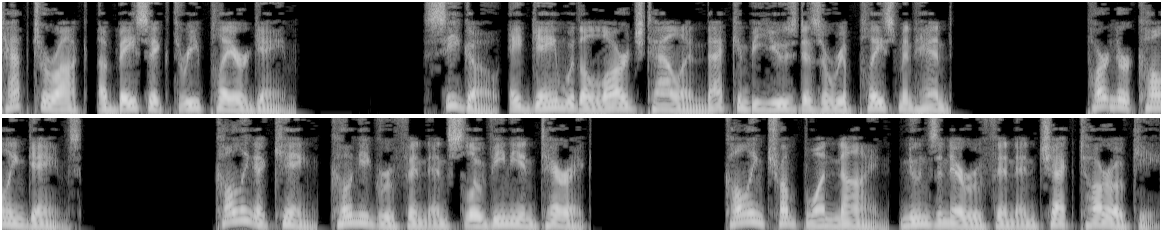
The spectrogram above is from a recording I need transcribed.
Tapp Tarock, a basic three-player game. Cego, a game with a large talon that can be used as a replacement hand Partner calling games Calling a king, Königrufen and Slovenian Tarok Calling Trump 1-9, Neunzehnerrufen and Czech Taroki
